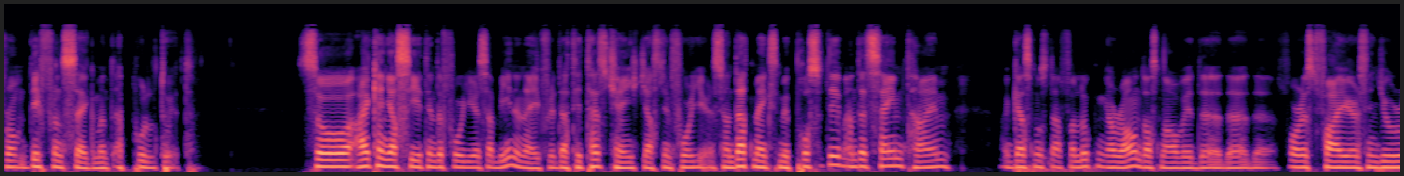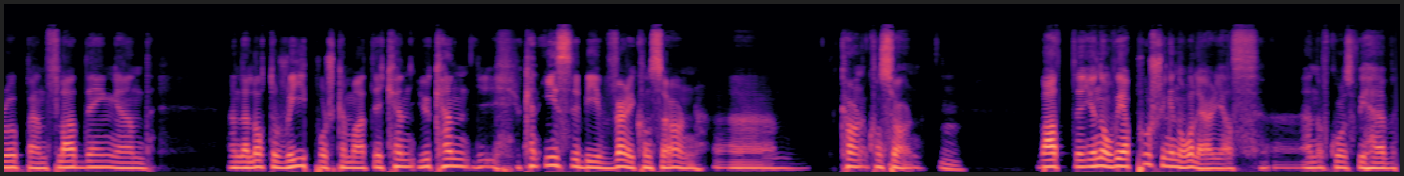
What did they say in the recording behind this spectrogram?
from different segment a pull to it so I can just see it in the four years I've been in AFRY that it has changed just in four years. And that makes me positive. And at the same time, I guess Mustafa looking around us now with the, the, the forest fires in Europe and flooding and and a lot of reports come out. They can you can you can easily be very concerned um, concern. Mm. But uh, you know we are pushing in all areas, uh, and of course we have,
